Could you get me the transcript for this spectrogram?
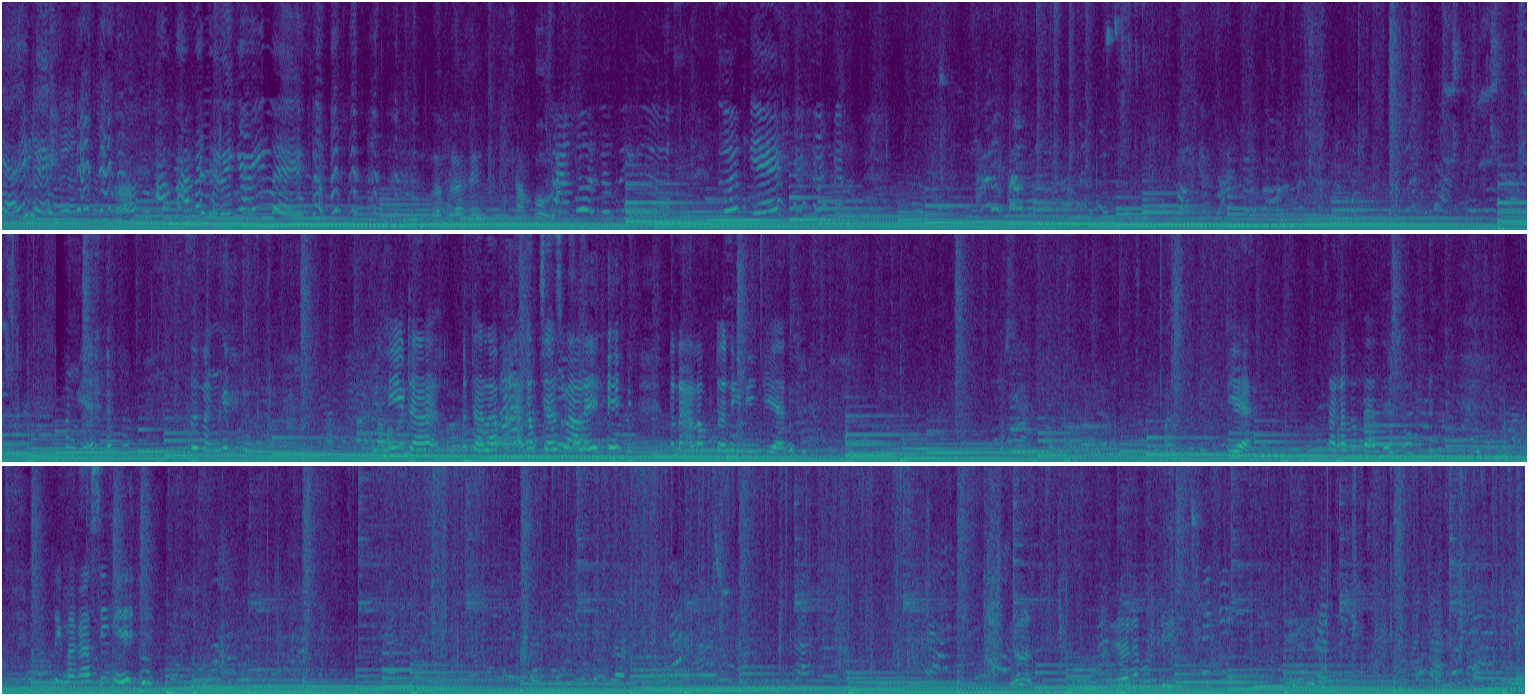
ini. Artane dereng kayak ini. Lah berarti sampul. Sampun, terus Sun, nggih. Seneng. Ini udah udah lama nggak kerja soalnya kena lockdown ini Gian. Iya, sangat membantu terima kasih ya.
